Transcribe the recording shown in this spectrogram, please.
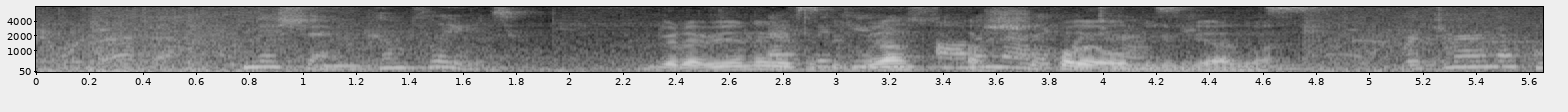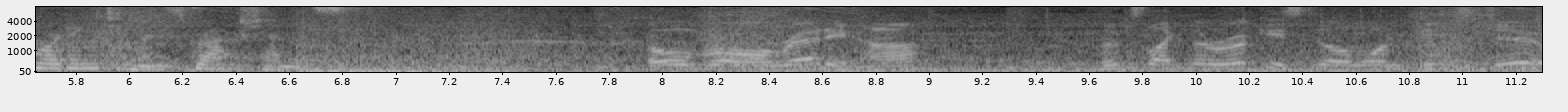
And when that happens, Mission complete. Görevi yerine getirdik. Executing Biraz aşırı automatic kolay return gibi geldi sequence. Return according to instructions. over already, huh? Looks like the rookie's still in one piece too.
